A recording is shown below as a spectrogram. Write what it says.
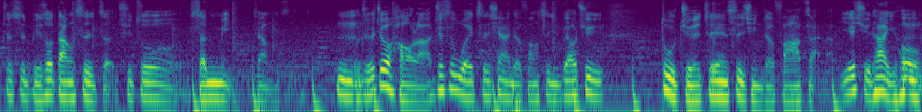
就是比如说当事者去做声明这样子。嗯，我觉得就好啦，就是维持现在的方式，你不要去。杜绝这件事情的发展了，也许他以后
